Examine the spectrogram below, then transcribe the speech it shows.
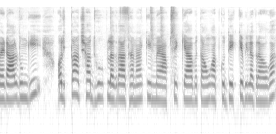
मैं डाल दूँगी। और इतना अच्छा धूप लग रहा था ना कि मैं आपसे क्या बताऊँ, आपको देख के भी लग रहा होगा।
